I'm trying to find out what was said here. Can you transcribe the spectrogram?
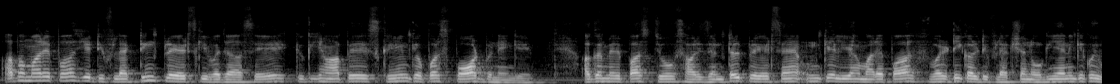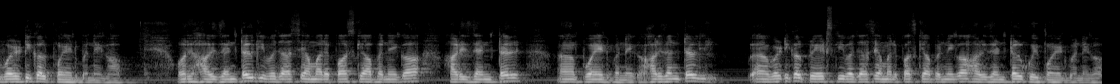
اب ہمارے پاس یہ ڈیفلیکٹنگ پلیٹس کی وجہ سے، کیونکہ یہاں پہ اسکرین کے اوپر سپاٹ بنیں گے۔ اگر میرے پاس جو ساریزنٹل پلیٹس ہیں، ان کے لیے ہمارے پاس ورٹیکل ڈیفلیکشن ہوگی یعنی کہ کوئی ورٹیکل پوائنٹ بنے گا۔ اور ہاریزنٹل کی وجہ سے ہمارے پاس کیا بنے گا؟ ہاریزنٹل پوائنٹ بنے گا۔ ہاریزنٹل ورٹیکل پلیٹس کی وجہ سے ہمارے پاس کیا بنے گا؟ ہاریزنٹل کوئی پوائنٹ بنے گا۔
